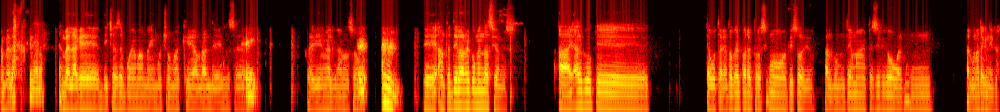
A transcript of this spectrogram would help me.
En verdad, bueno. en verdad que dicho ese poema no hay mucho más que hablar de él. O sea, Sí. fue bien al grano. so, eh, antes de las recomendaciones, ¿hay algo que te gustaría tocar para el próximo episodio? ¿Algún tema específico o algún, alguna técnica?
